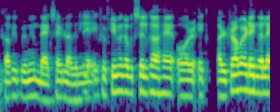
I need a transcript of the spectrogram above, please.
काफ़ी प्रीमियम बैक साइड लग रही है। एक 50 मेगापिक्सल का है और एक अल्ट्रा वाइड एंगल है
